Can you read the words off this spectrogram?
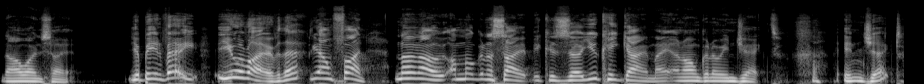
No, I won't say it. You're being very. Are you all right over there? Yeah, I'm fine. No, no, I'm not going to say it because uh, you keep going, mate, and I'm going to inject. Inject.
